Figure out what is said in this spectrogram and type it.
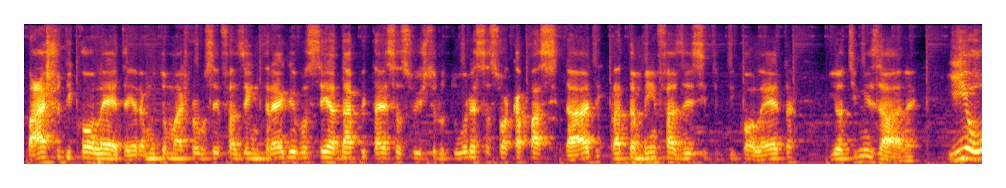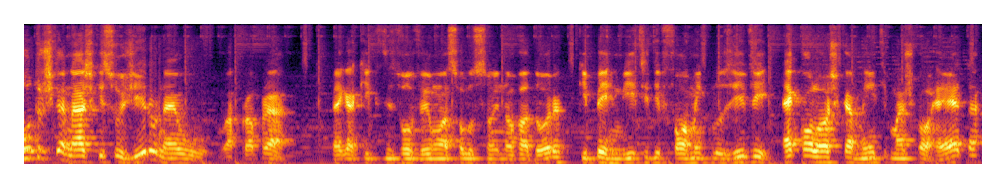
baixo de coleta, era muito mais para você fazer entrega e você adaptar essa sua estrutura, essa sua capacidade para também fazer esse tipo de coleta e otimizar, né? E outros canais que surgiram, né? O, a própria Pega aqui que desenvolveu uma solução inovadora que permite de forma, inclusive, ecologicamente mais correta,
